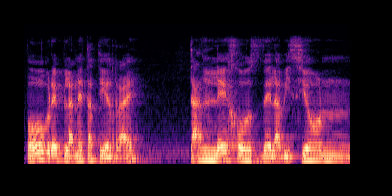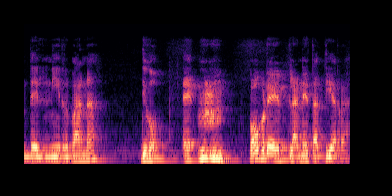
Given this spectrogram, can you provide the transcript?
Pobre planeta Tierra, ¿eh? Tan lejos de la visión del nirvana. Digo, eh, pobre planeta Tierra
